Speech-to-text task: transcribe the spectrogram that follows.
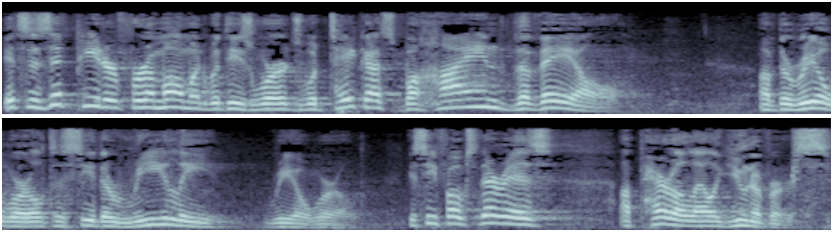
It's as if Peter, for a moment, with these words, would take us behind the veil of the real world to see the really real world. You see, folks, there is a parallel universe,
